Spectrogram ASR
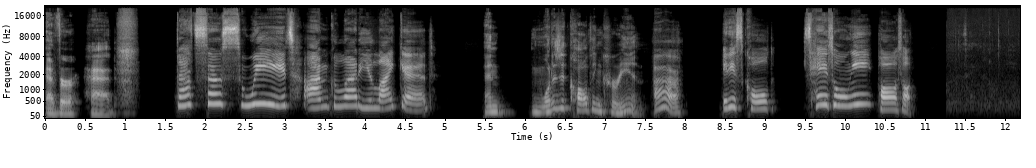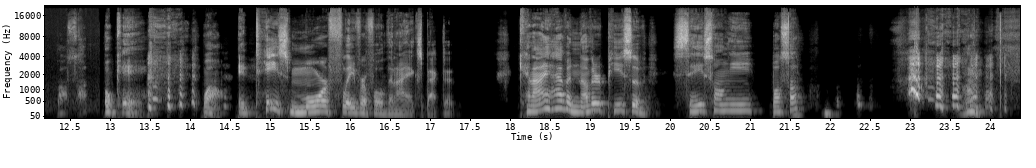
ever had. That's so sweet. I'm glad you like it. And what is it called in Korean? Oh, it is called 새송이 버섯. Bosot. Okay. well, it tastes more flavorful than I expected. Can I have another piece of seisongi bosot? 오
